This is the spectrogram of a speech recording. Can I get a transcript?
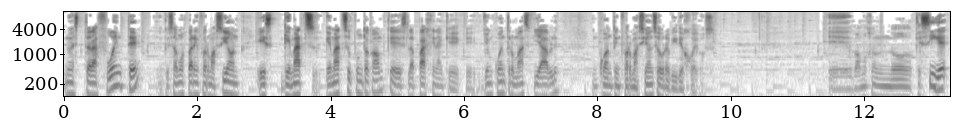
nuestra fuente que usamos para información es Gematsu, gematsu.com, que es la página que, yo encuentro más fiable en cuanto a información sobre videojuegos. Eh, vamos con lo que sigue,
